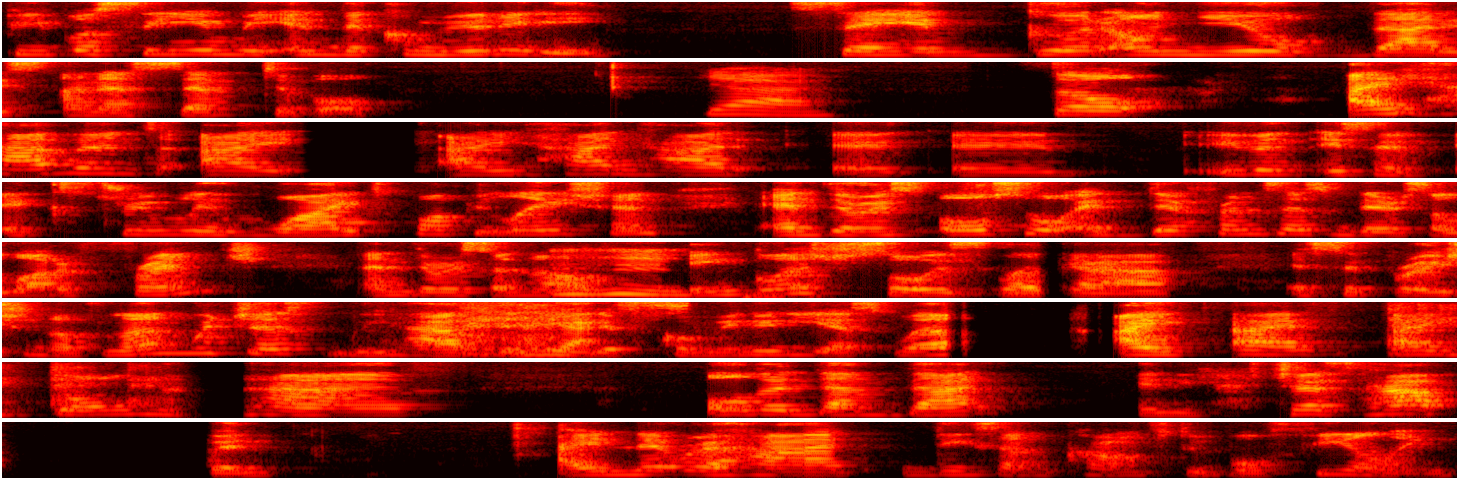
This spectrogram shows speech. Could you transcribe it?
People seeing me in the community saying, Good on you, that is unacceptable. Yeah. So I haven't, I, I had had a, a even it's an extremely white population and there is also a differences there's a lot of french and there's a lot mm-hmm. of english so it's like a, a, separation of languages we have the native yes. community as well i i i don't have other than that and it just happened I never had this uncomfortable feeling.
